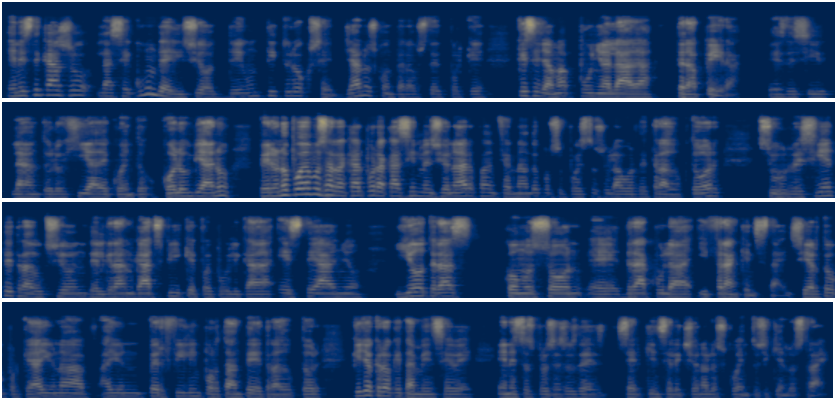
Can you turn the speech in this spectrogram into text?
en este caso, la segunda edición de un título que ya nos contará usted por qué, que se llama Puñalada Trapera es decir, la antología de cuento colombiano. Pero no podemos arrancar por acá sin mencionar, Juan Fernando, por supuesto, su labor de traductor, su reciente traducción del Gran Gatsby, que fue publicada este año, y otras como son eh, Drácula y Frankenstein, ¿cierto? Porque hay, una, hay un perfil importante de traductor que yo creo que también se ve en estos procesos de ser quien selecciona los cuentos y quien los trae.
